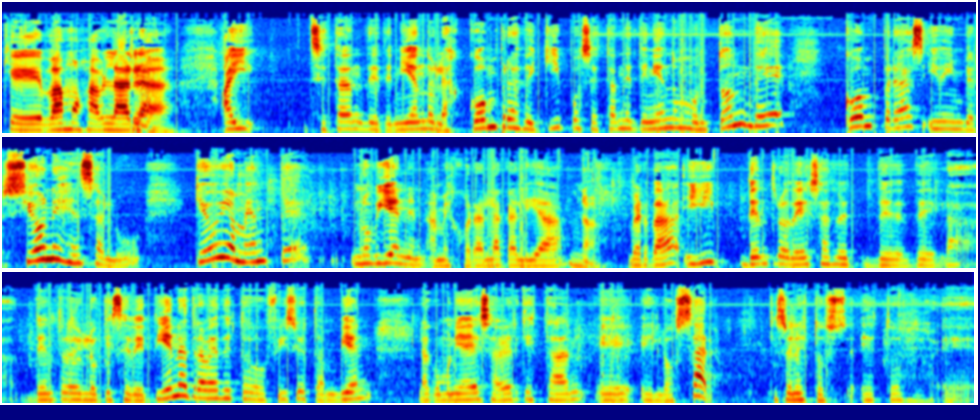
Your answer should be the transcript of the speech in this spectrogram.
que vamos a hablar claro, a- ahí se están deteniendo las compras de equipos, se están deteniendo un montón de compras y de inversiones en salud que obviamente no vienen a mejorar la calidad, No. ¿verdad? Y dentro de esas de, de- de la dentro de lo que se detiene a través de estos oficios también la comunidad debe saber que están eh, en los SAR, que son estos estos eh,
